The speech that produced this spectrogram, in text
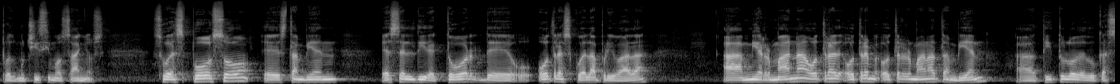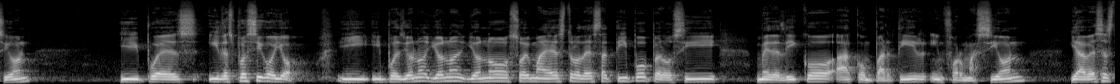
pues muchísimos años. Su esposo es también es el director de otra escuela privada. A mi hermana, otra, otra, otra hermana también, a título de educación. Y pues, y después sigo yo. Y, y, pues yo no, yo, no, yo no soy maestro de ese tipo, pero sí me dedico a compartir información y a veces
